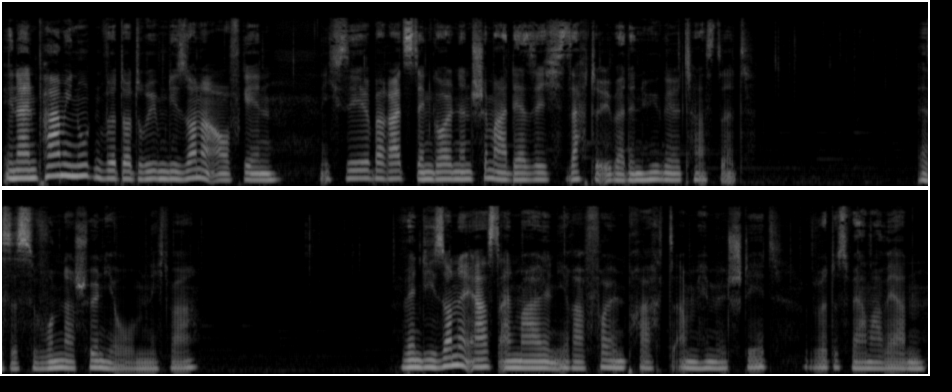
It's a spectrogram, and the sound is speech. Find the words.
In ein paar Minuten wird dort drüben die Sonne aufgehen. Ich sehe bereits den goldenen Schimmer, der sich sachte über den Hügel tastet. Es ist wunderschön hier oben, nicht wahr? Wenn die Sonne erst einmal in ihrer vollen Pracht am Himmel steht, wird es wärmer werden.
